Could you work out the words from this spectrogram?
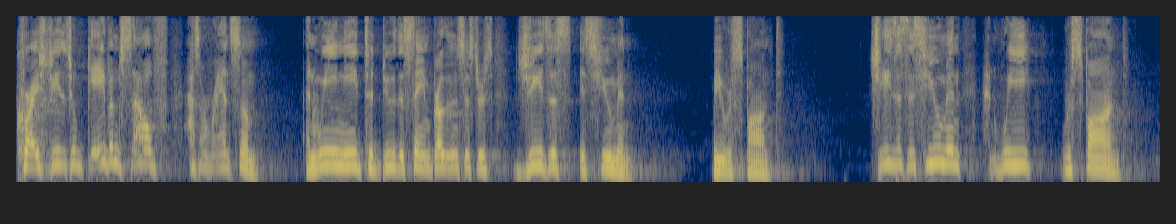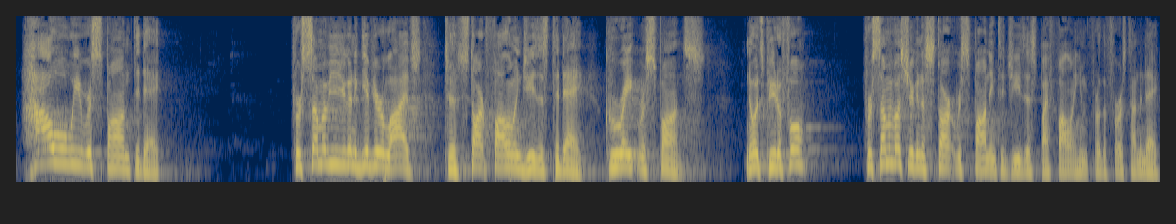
Christ Jesus, who gave himself as a ransom. And we need to do the same, brothers and sisters. Jesus is human. We respond. Jesus is human, and we respond. How will we respond today? For some of you, you're going to give your lives to start following Jesus today. Great response. You know what's beautiful? For some of us, you're going to start responding to Jesus by following him for the first time today.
